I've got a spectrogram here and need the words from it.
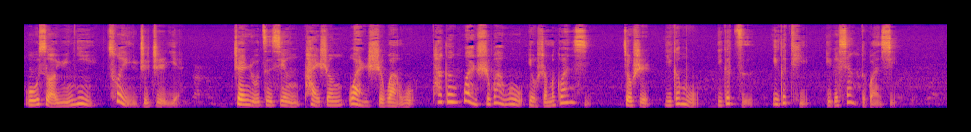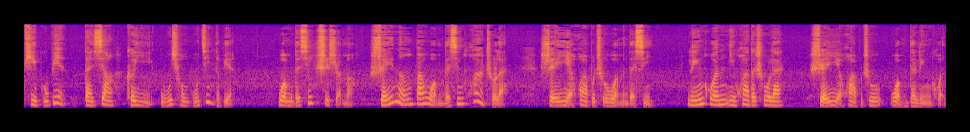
无所于逆，萃之至也。真如自性派生万事万物，它跟万事万物有什么关系？就是一个母，一个子，一个体，一个相的关系。体不变，但相可以无穷无尽的变。我们的心是什么？谁能把我们的心画出来？谁也画不出我们的心，灵魂你画得出来，谁也画不出我们的灵魂。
